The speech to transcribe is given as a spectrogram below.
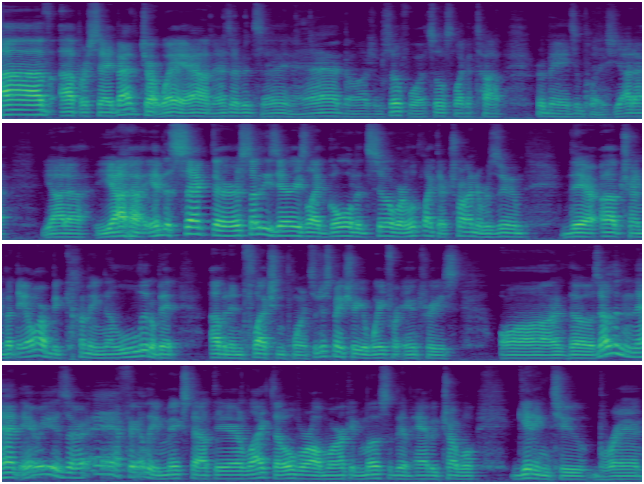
of upper. Back the chart way out, and as I've been saying, ad nauseum, so forth. So it's like a top remains in place. Yada, yada, yada. In the sector, some of these areas like gold and silver look like they're trying to resume their uptrend, but they are becoming a little bit of an inflection point. So just make sure you wait for entries on those. Other than that, areas are eh, fairly mixed out there, like the overall market. Most of them having trouble getting to brand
